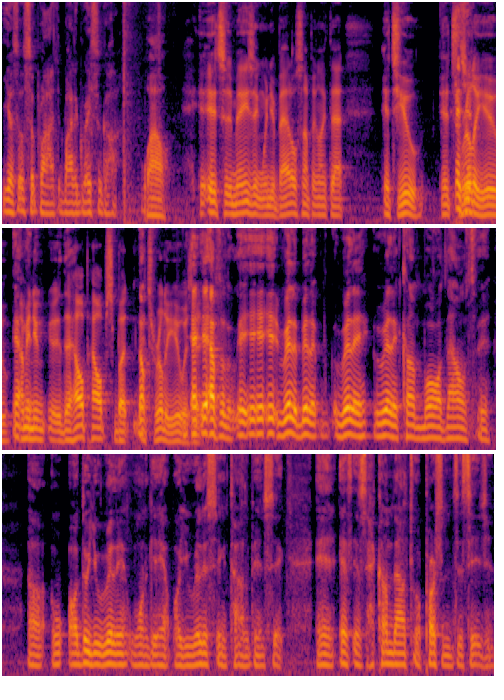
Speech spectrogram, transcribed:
you're so surprised by the grace of God. Wow. It's amazing when you battle something like that. It's you. It's, It's really you. Yeah. I mean, you, the help helps, but No. it's really you, isn't A- it? Absolutely. It, it, it really, really, really, really comes more down to, uh, or do you really want to get help? Are you really sick and tired of being sick? And it's, it's come down to a personal decision.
